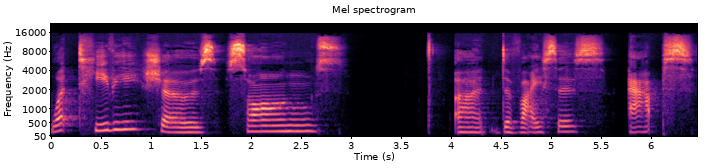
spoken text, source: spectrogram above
What TV shows, songs, uh, devices, apps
